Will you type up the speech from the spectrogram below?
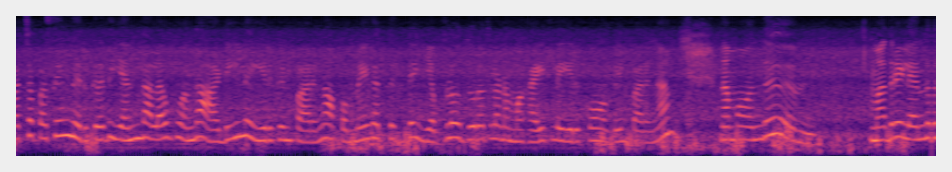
பச்சை பசேல்னு இருக்கிறது எந்த அளவுக்கு வந்து அடியில் இருக்குதுன்னு பாருங்கள் அப்போ மேகத்துக்கிட்ட எவ்வளோ தூரத்தில் நம்ம ஹைட்டில் இருக்கோம் அப்படின்னு பாருங்கள் நம்ம வந்து மதுரையிலேருந்து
